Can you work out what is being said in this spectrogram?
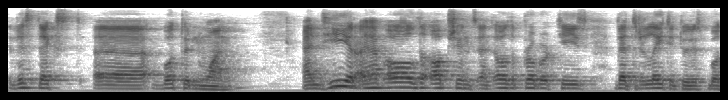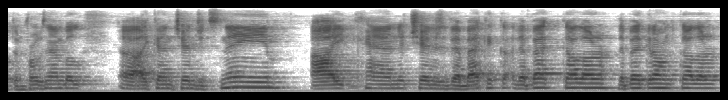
this text uh, button 1 and here I have all the options and all the properties that related to this button. For example uh, I can change its name I can change the back the back color the background color.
